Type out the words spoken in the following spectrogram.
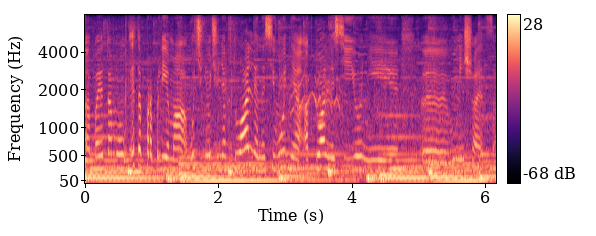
А, Поэтому эта проблема очень-очень актуальна. На сегодня актуальность ее не э, уменьшается.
